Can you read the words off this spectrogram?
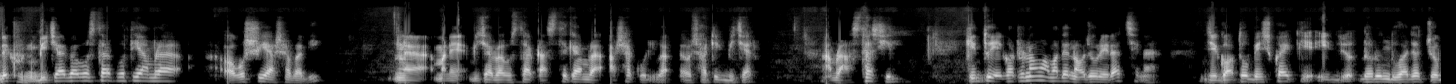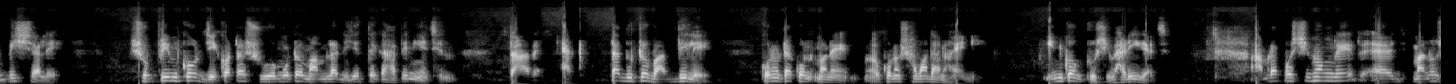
দেখুন, বিচার ব্যবস্থার প্রতি আমরা অবশ্যই আশাবাদী। মানে বিচার ব্যবস্থার কাছ থেকে আমরা আশা করি বা সঠিক বিচার। আমরা আস্থাশীল। কিন্তু এ ঘটনাও আমাদের নজর এড়াচ্ছে না যে গত বেশ কয়েক এই ধরুন দু হাজার চব্বিশ সালে সুপ্রিম কোর্ট যে কটা সুয়মোটো মামলা নিজের থেকে হাতে নিয়েছেন, তার একটা দুটো বাদ দিলে কোনোটা কোন মানে কোনো সমাধান হয়নি। ইনকনক্লুসিভ হারিয়ে গেছে। আমরা পশ্চিমবঙ্গের মানুষ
